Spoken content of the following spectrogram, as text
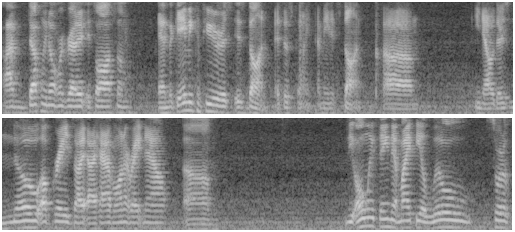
I definitely don't regret it. It's awesome. And the gaming computer is, is done at this point. I mean, it's done. Um, you know, there's no upgrades I, I have on it right now. Um, the only thing that might be a little sort of,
